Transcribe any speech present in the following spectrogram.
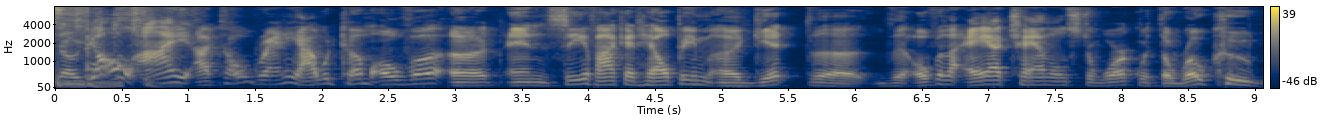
So y'all, I I told Granny I would come over uh, and see if I could help him uh, get the the over the air channels to work with the Roku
